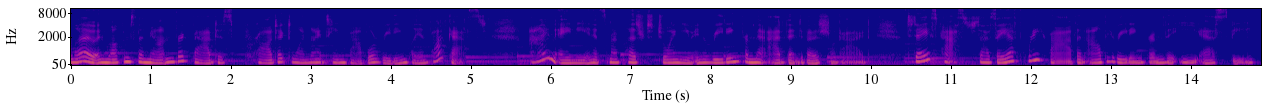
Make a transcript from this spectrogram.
Hello, and welcome to the Mountain Brook Baptist Project 119 Bible Reading Plan podcast. I'm Amy, and it's my pleasure to join you in reading from the Advent Devotional Guide. Today's passage is Isaiah 45, and I'll be reading from the ESV.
